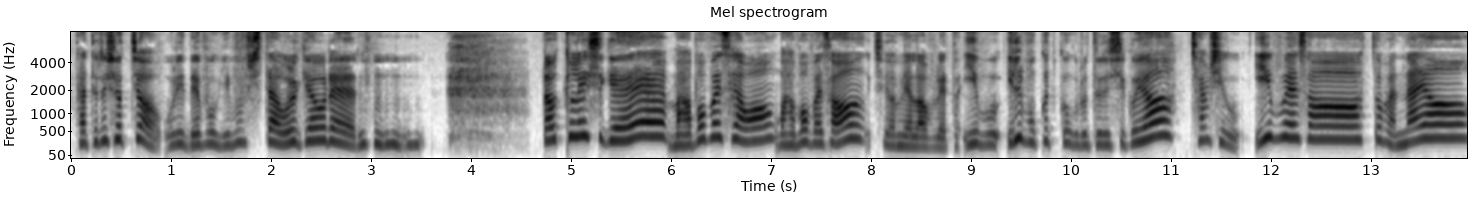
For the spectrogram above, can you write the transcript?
다 들으셨죠? 우리 내복 입읍시다, 올겨울엔. 더 클래식의 마법의 세왕, 마법의 성, 주연미의 러브레터 2부, 1부 끝곡으로 들으시고요. 잠시 후 2부에서 또 만나요.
